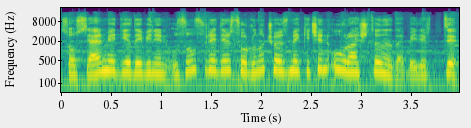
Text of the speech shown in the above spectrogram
sosyal medya devinin uzun süredir sorunu çözmek için uğraştığını da belirtti.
